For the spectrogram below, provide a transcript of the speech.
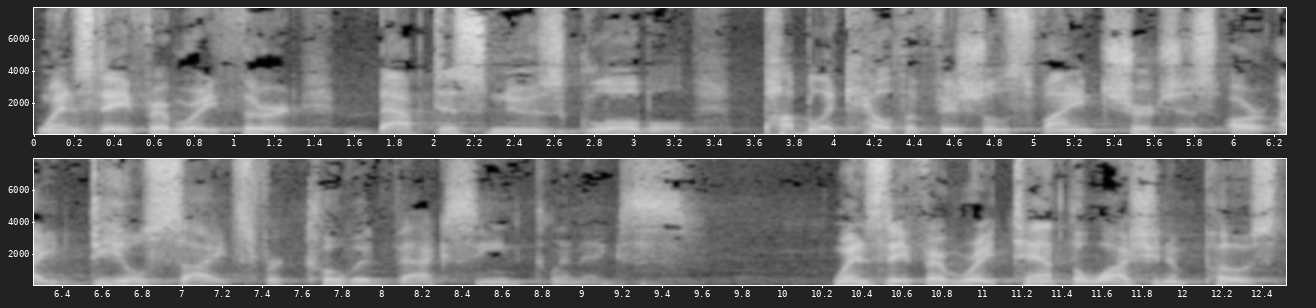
Wednesday, February 3rd, Baptist News Global. Public health officials find churches are ideal sites for COVID vaccine clinics. Wednesday, February 10th, the Washington Post.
